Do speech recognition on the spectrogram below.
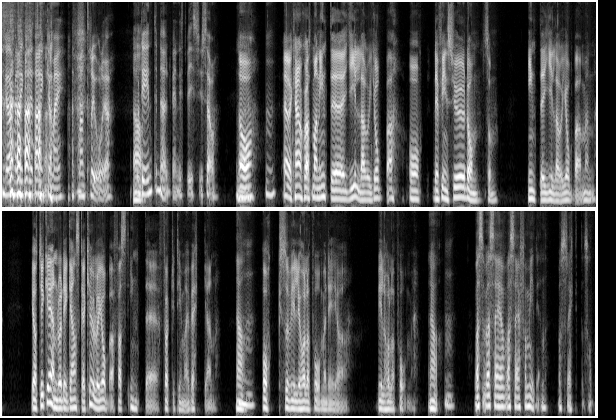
Ja, men det kan jag tänka mig att man tror, ja. Ja. Och det är inte nödvändigtvis ju så. Ja, Mm. eller kanske att man inte gillar att jobba. Och det finns ju de som inte gillar att jobba, men jag tycker ändå det är ganska kul att jobba, fast inte 40 timmar i veckan. Ja. Mm. Och så vill jag hålla på med det jag vill hålla på med. Ja. Mm. Vad, vad, säger, vad säger familjen och släkt och sånt?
